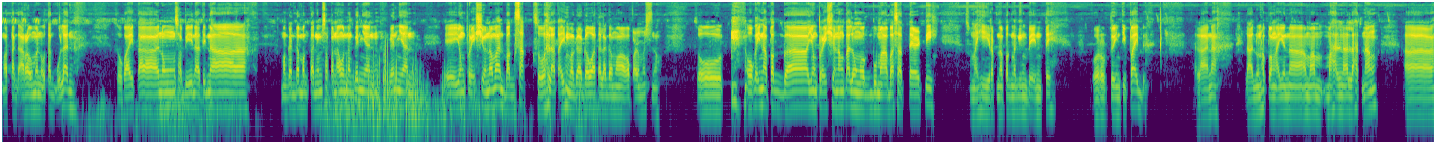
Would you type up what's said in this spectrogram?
matag-araw man o tag-ulan. So kahit ah, anong sabihin natin na maganda magtanim sa panahon ng ganyan, ganyan, eh yung presyo naman bagsak. So wala tayong magagawa talaga mga ka-farmers no. So okay na pag ah, yung presyo ng talong wag bumaba sa 30. So mahirap na pag naging 20 or 25. Wala na. Lalo na pa ngayon na ma- mahal na lahat ng ah,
